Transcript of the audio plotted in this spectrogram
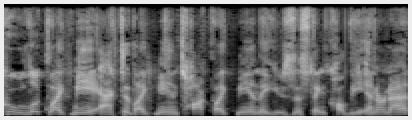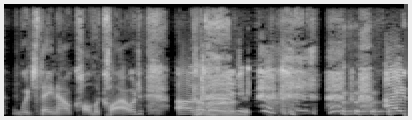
who looked like me, acted like me, and talked like me, and they use this thing called the internet, which they now call the cloud. Um, I,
